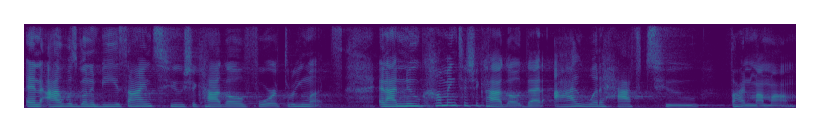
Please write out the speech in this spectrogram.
and I was going to be assigned to Chicago for three months. And I knew coming to Chicago that I would have to find my mom.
